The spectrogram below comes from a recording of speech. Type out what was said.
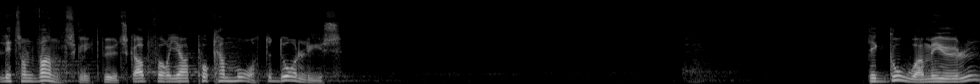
litt sånn vanskelig budskap. For ja, på hvilken måte da lys? Det gode med julen,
